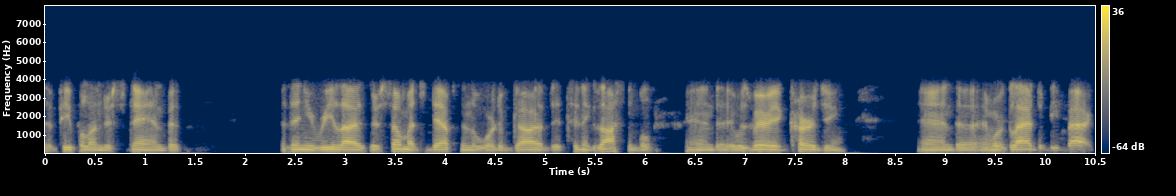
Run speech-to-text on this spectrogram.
that people understand, but but then you realize there's so much depth in the Word of God; it's inexhaustible, and uh, it was very encouraging and uh, and we're glad to be back.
